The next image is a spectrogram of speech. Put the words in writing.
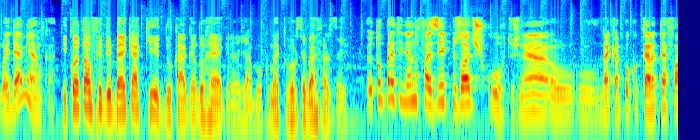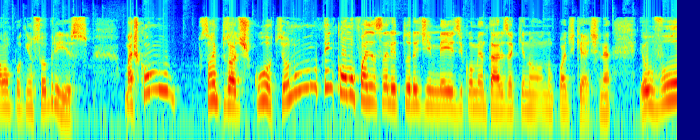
Boa ideia mesmo, cara. E quanto ao feedback aqui do Cagando Regra, Jabu, como é que você vai fazer? Eu tô pretendendo fazer episódios curtos, né? O, o, daqui a pouco eu quero até falar um pouquinho sobre isso. Mas como são episódios curtos, eu não, não tem como fazer essa leitura de e-mails e comentários aqui no, no, podcast, né? Eu vou.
